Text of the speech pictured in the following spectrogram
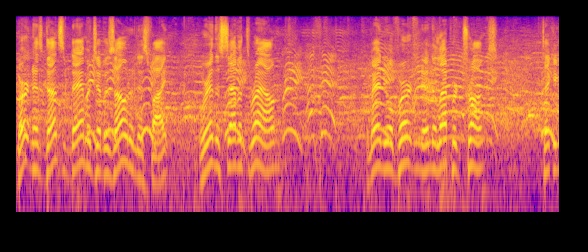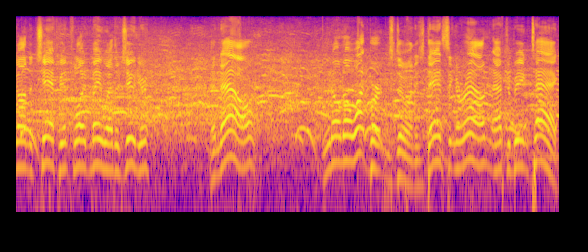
Burton has done some damage of his own in this fight. We're in the seventh round. Emanuel Burton in the leopard trunks, taking on the champion, Floyd Mayweather Jr. And now, we don't know what Burton's doing. He's dancing around after being tagged.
